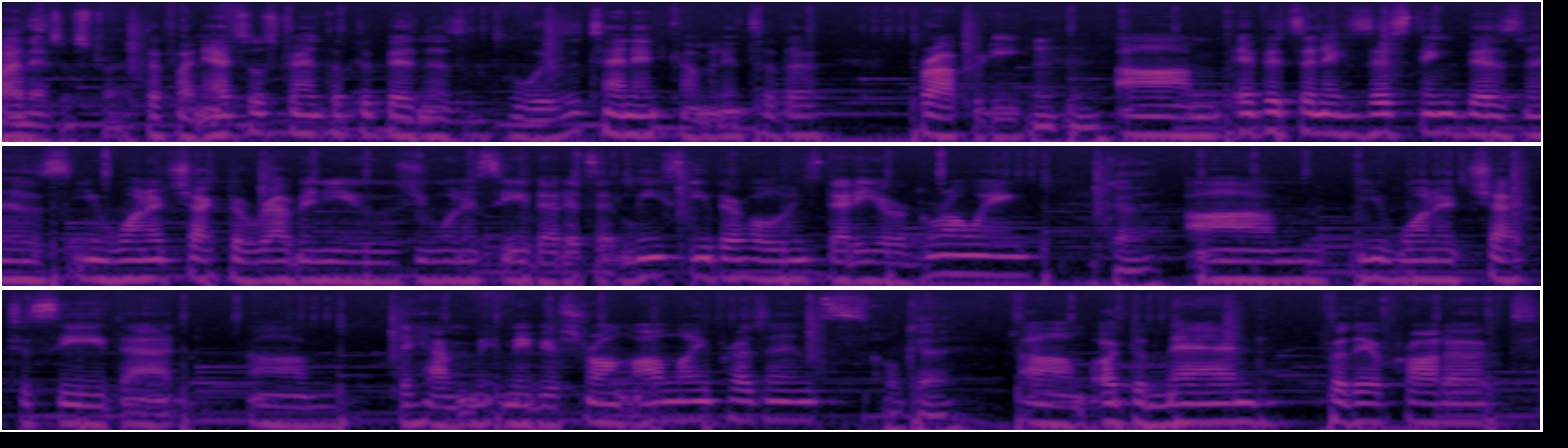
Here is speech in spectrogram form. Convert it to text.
The financial strength. the financial strength of the business, who is a tenant coming into the property. Mhm. Um, if it's an existing business, you want to check the revenues. You want to see that it's at least either holding steady or growing. Okay. Um, you want to check to see that um, they have m- maybe a strong online presence Okay. um, or demand for their product.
